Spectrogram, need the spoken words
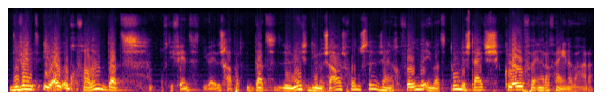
Die vent is ooit opgevallen dat, of die vent, die wetenschapper, dat de meeste dinosaurusvondsten zijn gevonden in wat toen destijds kloven en ravijnen waren.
